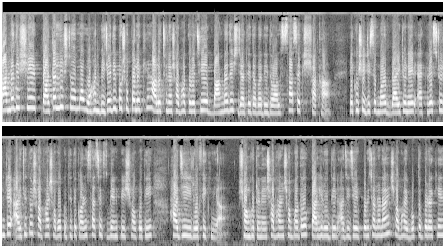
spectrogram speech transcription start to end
বাংলাদেশের পঁয়তাল্লিশতম মহান বিজয় দিবস উপলক্ষে আলোচনা সভা করেছে বাংলাদেশ জাতীয়তাবাদী দল সাসেক্স শাখা। একুশে ডিসেম্বর ব্রাইটনের এক রেস্টুরেন্টে আয়োজিত সভা সভাপতিত্ব করেন সাসেক্স বিএনপির সভাপতি হাজি রফিক মিয়া। সংগঠনের সাধারণ সম্পাদক তাহির উদ্দিন আজিজের পরিচালনায় সভায় বক্তব্য রাখেন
